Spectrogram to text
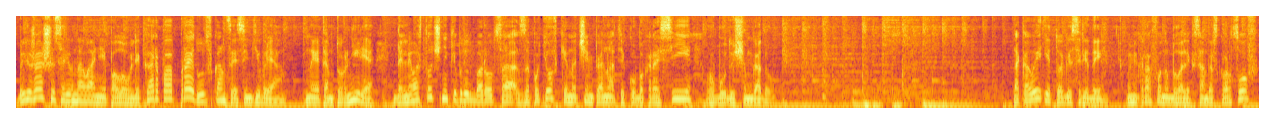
ближайшие соревнования по ловле карпа пройдут в конце сентября. На этом турнире дальневосточники будут бороться за путевки на чемпионате Кубок России в будущем году. Таковы итоги среды. У микрофона был Александр Скворцов.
